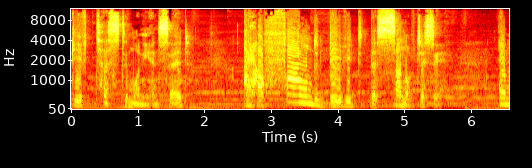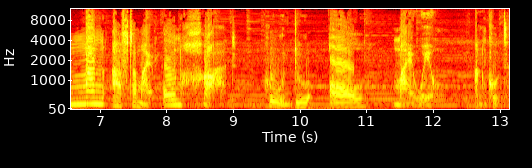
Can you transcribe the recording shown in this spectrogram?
gave testimony and said, I have found David the son of Jesse, a man after my own heart, who will do all my will unquote.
